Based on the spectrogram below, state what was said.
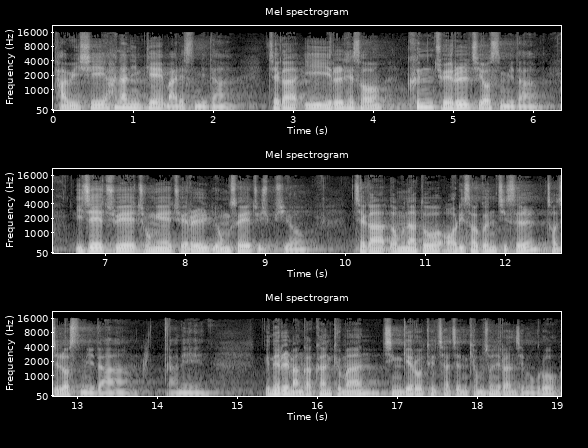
다윗이 하나님께 말했습니다. 제가 이 일을 해서 큰 죄를 지었습니다. 이제 주의 종의 죄를 용서해 주십시오. 제가 너무나도 어리석은 짓을 저질렀습니다. 아멘. 은혜를 망각한 교만, 징계로 되찾은 겸손이라는 제목으로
